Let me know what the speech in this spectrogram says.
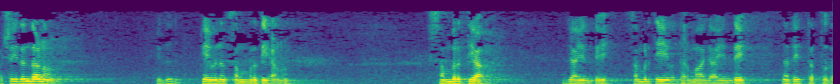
പക്ഷെ ഇതെന്താണ്? ഇത് കേവലം സമൃദ്ധിയാണ് സമൃദ്ധ്യ ജായന്തേ. സമൃദ്ധിയേവ ധർമ്മ ജായന്തേ. നദേ തത്വത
